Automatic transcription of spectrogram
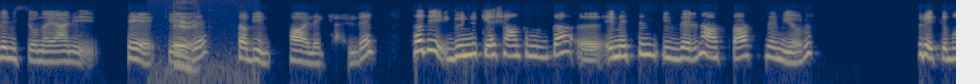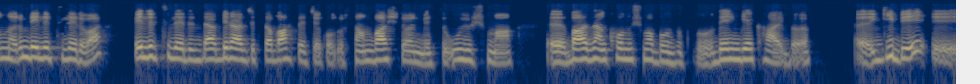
remisyona yani şeye girdi, Evet. stabil hale geldi. Tabii günlük yaşantımızda e, MS'in izlerini asla silemiyoruz. Sürekli bunların belirtileri var. Belirtilerinden birazcık da bahsedecek olursam baş dönmesi, uyuşma, e, bazen konuşma bozukluğu, denge kaybı e, gibi e,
